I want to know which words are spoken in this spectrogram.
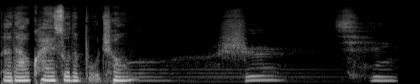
得到快速的补充。事情。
